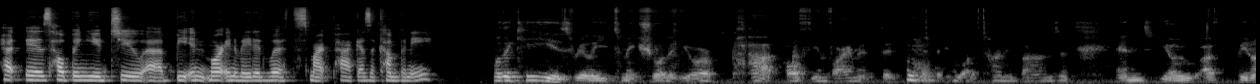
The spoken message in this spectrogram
ha- is helping you to uh, be in, more innovative with SmartPak as a company? Well, the key is really to make sure that you're part of the environment, that mm-hmm. you're spending a lot of time in barns. And, and you know, I've been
